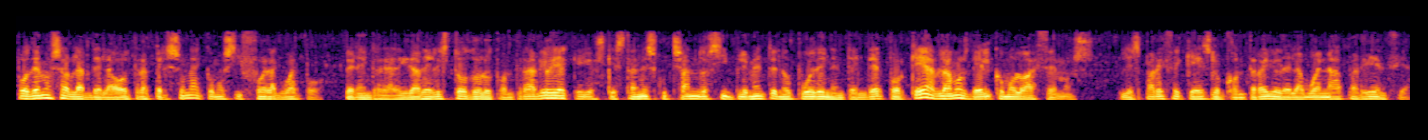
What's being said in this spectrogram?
Podemos hablar de la otra persona como si fuera guapo, pero en realidad él es todo lo contrario y aquellos que están escuchando simplemente no pueden entender por qué hablamos de él como lo hacemos. Les parece que es lo contrario de la buena apariencia.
